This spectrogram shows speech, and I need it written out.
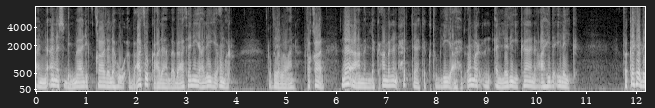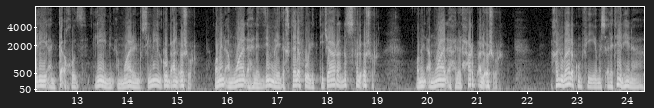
أن أنس بن مالك قال له أبعثك على ما بعثني عليه عمر رضي الله عنه. فقال لا أعمل لك عملا حتى تكتب لي عهد عمر الذي كان عهد إليك. فكتب لي أن تأخذ لي من أموال المسلمين ربع العشر ومن أموال أهل الذمة إذا اختلفوا للتجارة نصف العشر ومن أموال أهل الحرب العشر. خلوا بالكم في مسألتين هنا.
